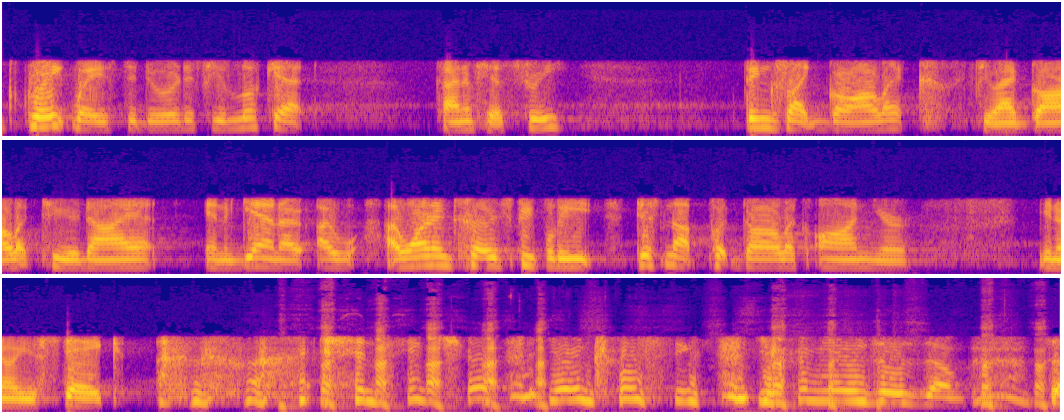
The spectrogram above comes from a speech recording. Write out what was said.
great ways to do it, if you look at kind of history, things like garlic. If you add garlic to your diet, and again, I, I, I want to encourage people to eat, just not put garlic on your, you know, your steak, and you're, you're increasing your immune system. So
